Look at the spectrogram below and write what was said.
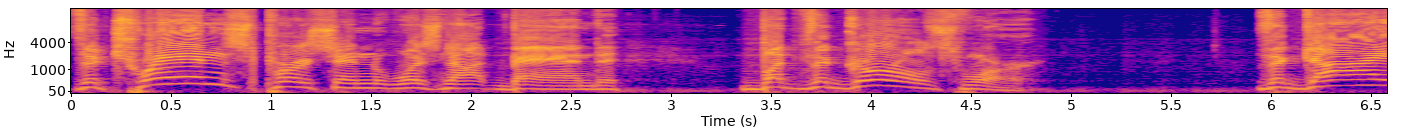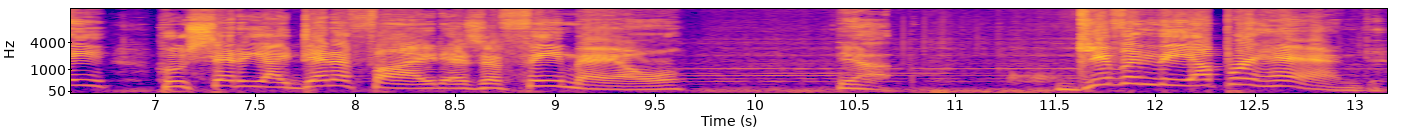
The trans person was not banned, but the girls were. The guy who said he identified as a female, Yeah. given the upper hand.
